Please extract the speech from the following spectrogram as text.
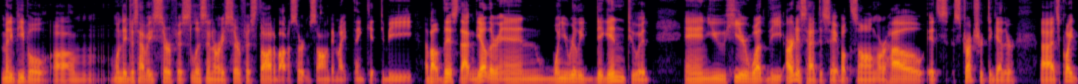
many people, um, when they just have a surface listen or a surface thought about a certain song, they might think it to be about this, that, and the other. And when you really dig into it, and you hear what the artist had to say about the song or how it's structured together, uh, it's quite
